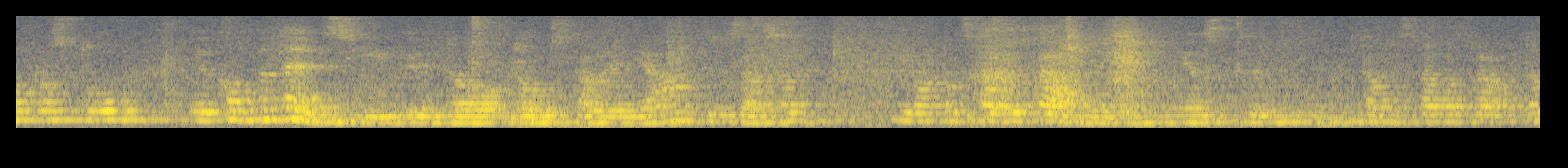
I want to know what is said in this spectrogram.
po prostu yy, kompetencji do, do ustalenia tych zasad, nie ma podstawy prawnej, natomiast ta podstawa, tę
